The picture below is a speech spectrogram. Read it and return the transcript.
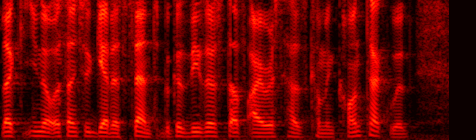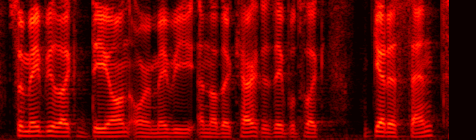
Like, you know, essentially get a scent because these are stuff Iris has come in contact with. So maybe like Deon or maybe another character is able to like get a scent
